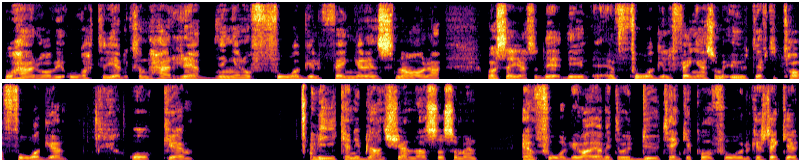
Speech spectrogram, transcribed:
Och här har vi återigen liksom den här räddningen och fågelfängarens snara. Vad säger jag? Alltså det, det, är en fågelfängare som är ute efter att ta fågeln. Och eh, vi kan ibland känna oss som en en fågel. Jag vet inte hur du tänker på en fågel. Du kanske tänker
